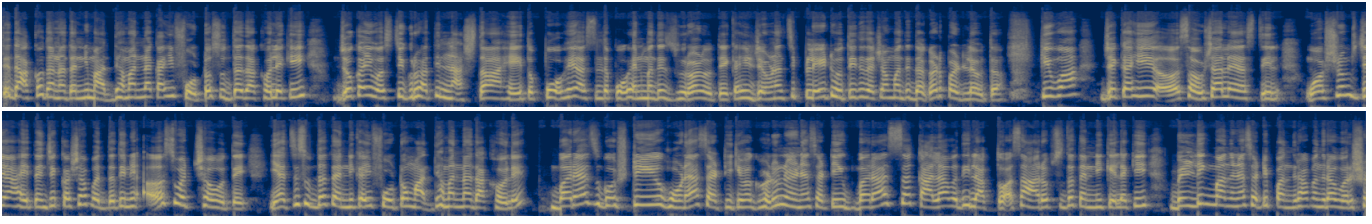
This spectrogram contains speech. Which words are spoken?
ते दाखवताना त्यांनी माध्यमांना काही फोटो सुद्धा दाखवले की जो काही वसतिगृहातील नाश्ता आहे तो पोहे असतील तर पोह्यांमध्ये झुरळ होते काही जेवणाची प्लेट होती तर त्याच्यामध्ये दगड पडलं होतं. किंवा जे काही शौचालय असतील वॉशरूम्स जे आहेत त्यांचे कशा पद्धतीने अस्वच्छ होते याचे सुद्धा त्यांनी काही फोटो माध्यमांना दाखवले. बऱ्याच गोष्टी होण्यासाठी किंवा घडून येण्यासाठी बराचसा कालावधी लागतो. असा आरोप सुद्धा त्यांनी केला की बिल्डिंग बांधण्यासाठी पंधरा पंधरा वर्ष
